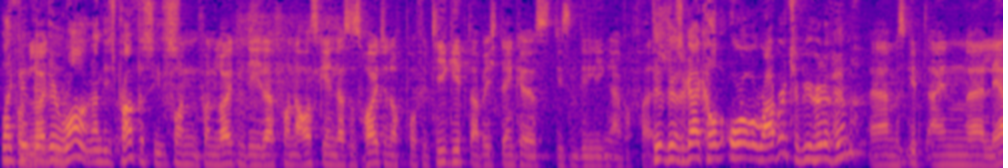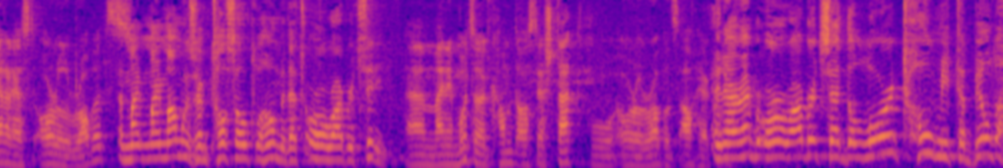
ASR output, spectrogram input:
Like Von they're, they're wrong on these prophecies. von, von Leuten, die davon ausgehen, dass es heute noch Prophetie gibt, aber ich denke, es, die, sind, die liegen einfach falsch. There's a guy called Oral Roberts. Have you heard of him? Ähm, es gibt einen äh, Lehrer, der heißt Oral Roberts. And my, my mom was from Tulsa, Oklahoma. That's Oral Roberts City. Ähm, meine Mutter kommt aus der Stadt, wo Oral Roberts auch herkommt. And I remember Oral Roberts said, The Lord told me to build a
